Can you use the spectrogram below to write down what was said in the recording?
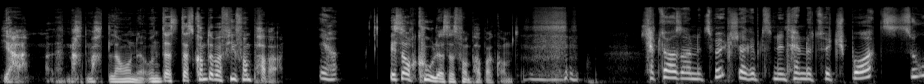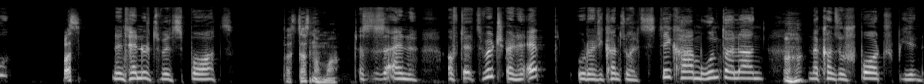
ja, macht, macht Laune. Und das, das kommt aber viel vom Papa. Ja. Ist auch cool, dass das vom Papa kommt. Ich habe zu Hause auch eine Switch, da gibt es Nintendo Switch Sports zu. Was? Nintendo Switch Sports. Was ist das nochmal? Das ist eine auf der Switch eine App oder die kannst du als Stick haben, runterladen und da kannst du Sport spielen.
